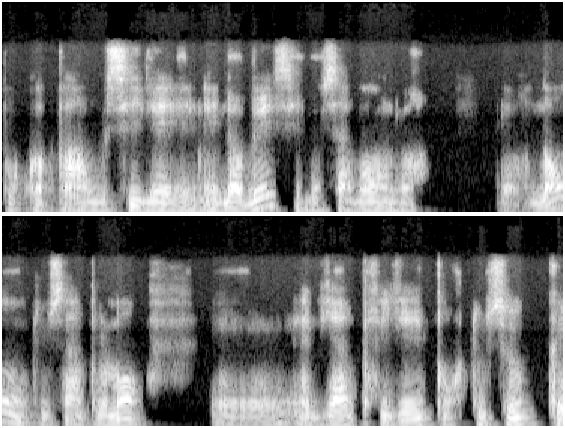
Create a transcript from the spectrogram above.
Pourquoi pas aussi les, les nommer si nous savons leur leur nom, tout simplement, euh, eh bien, prier pour tous ceux que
